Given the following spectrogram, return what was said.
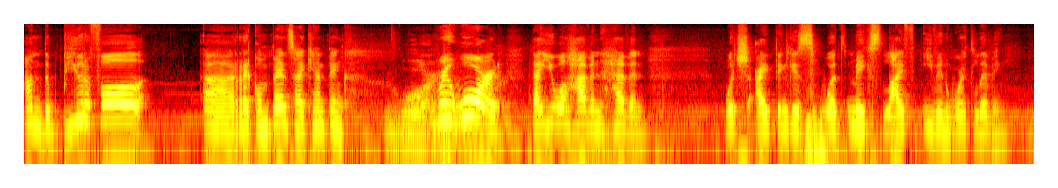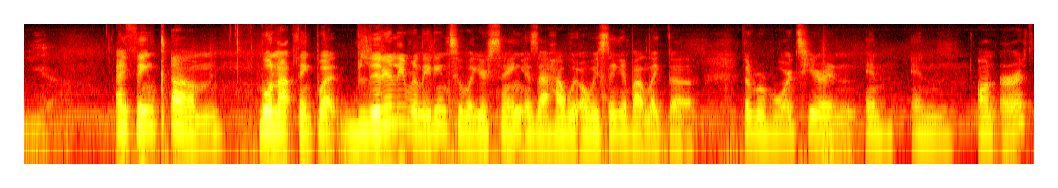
on the beautiful, uh, recompensa. I can't think. Reward. Reward that you will have in heaven which I think is what makes life even worth living. Yeah. I think, um, well, not think, but literally relating to what you're saying is that how we're always thinking about like the, the rewards here in in in on Earth.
